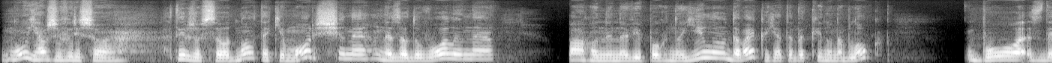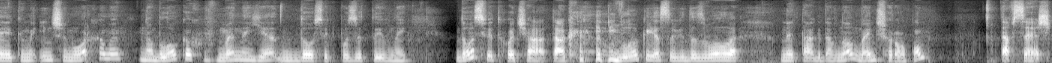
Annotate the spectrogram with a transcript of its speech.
ну, я вже вирішила, ти вже все одно таке морщене, незадоволене, пагони нові погноїло. Давай-ка я тебе кину на блок. Бо з деякими іншими орхами на блоках в мене є досить позитивний досвід. Хоча так, блоки я собі дозволила не так давно, менше року. Та все ж.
